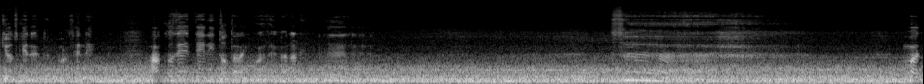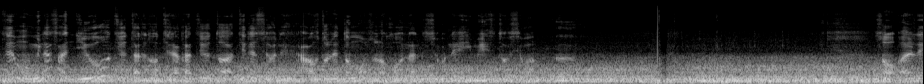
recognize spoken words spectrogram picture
気をつけないといけませんね悪前提に取ったらいけませんからね、さあまあでも皆さん竜王って言ったらどちらかというとあっちですよねアウトレットモールの方なんでしょうねイメージとしてはうんそうあれで、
